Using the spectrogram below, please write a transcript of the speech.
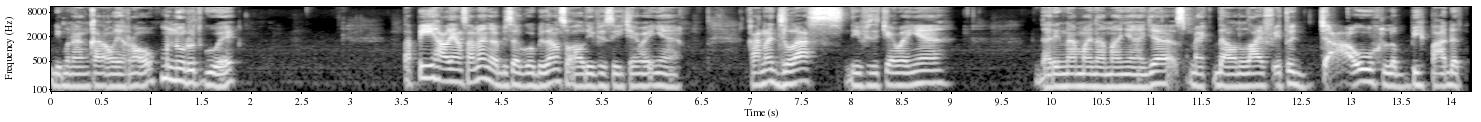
dimenangkan oleh Raw, menurut gue tapi hal yang sama nggak bisa gue bilang soal divisi ceweknya. Karena jelas divisi ceweknya dari nama-namanya aja SmackDown Live itu jauh lebih padat.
